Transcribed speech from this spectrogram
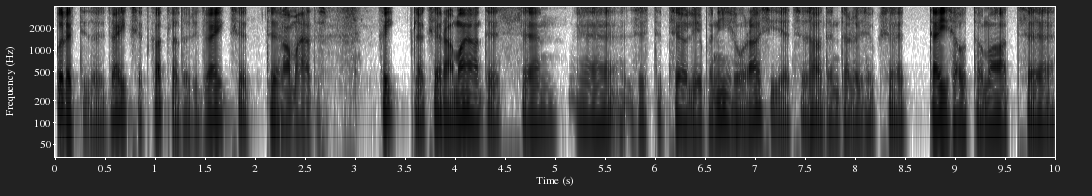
põletid olid väiksed, katlad olid väiksed. eramajades. kõik läks eramajadesse, äh, sest et see oli juba nii suur asi, et sa saad endale siukse täisautomaatse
